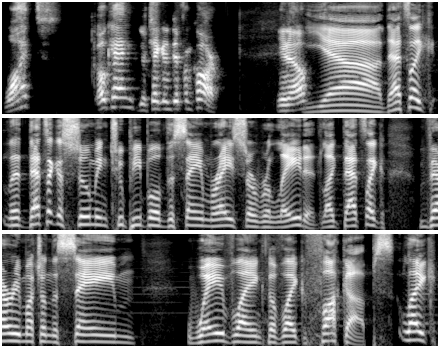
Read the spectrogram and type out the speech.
"What? Okay, you're taking a different car." You know? Yeah, that's like that's like assuming two people of the same race are related. Like that's like very much on the same wavelength of like fuck ups. Like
